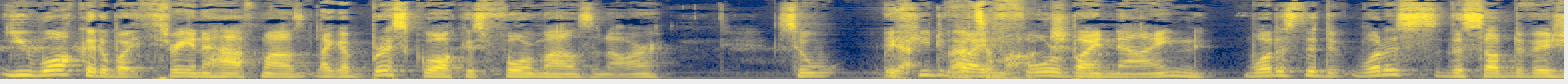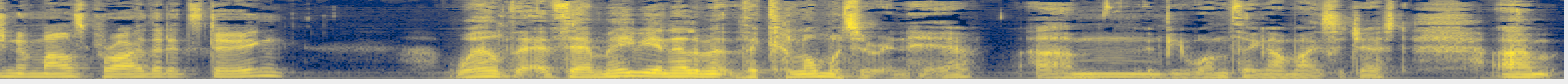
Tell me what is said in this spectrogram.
You walk at about three and a half miles. Like a brisk walk is four miles an hour. So if Yeah, you divide four by nine, what is the what is the subdivision of miles per hour that it's doing? Well, there, there may be an element of the kilometre in here. Um, Would be one thing I might suggest. Um,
